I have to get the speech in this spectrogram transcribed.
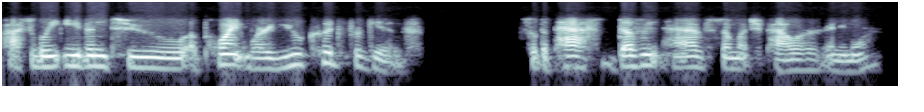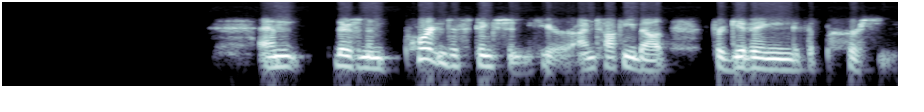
Possibly even to a point where you could forgive so the past doesn't have so much power anymore. And there's an important distinction here. I'm talking about forgiving the person.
